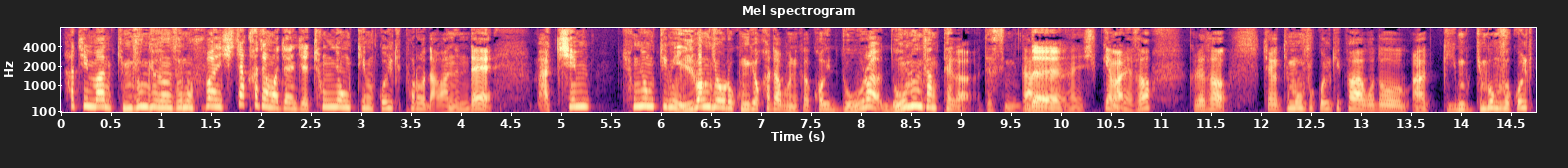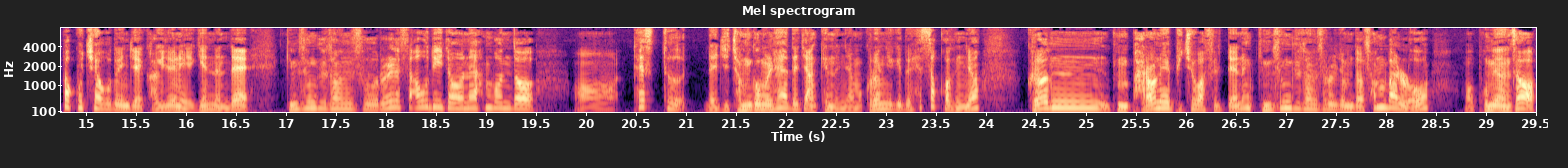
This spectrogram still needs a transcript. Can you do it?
하지만 김승규 선수는 후반 시작하자마자 이제 청룡팀 골키퍼로 나왔는데 마침 청룡팀이 일방적으로 공격하다 보니까 거의 놀아 노는 상태가 됐습니다. 네. 네 쉽게 말해서 그래서 제가 김봉수 골키퍼하고도 아 김, 김봉수 골키퍼 코치하고도 이제 가기 전에 얘기했는데 김승규 선수를 사우디전에 한 번 더 어, 테스트 내지 점검을 해야 되지 않겠느냐 뭐 그런 얘기도 했었거든요. 그런 발언에 비춰봤을 때는 김승규 선수를 좀 더 선발로 어, 보면서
